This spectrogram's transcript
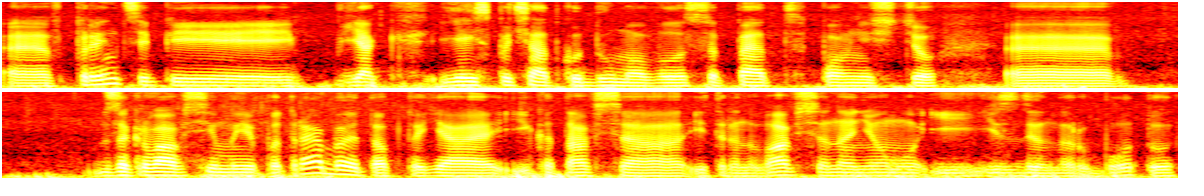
Е, В принципі, як я і спочатку думав, велосипед повністю. Е, закривав всі мої потреби. Тобто я і катався, і тренувався на ньому, і їздив на роботу.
